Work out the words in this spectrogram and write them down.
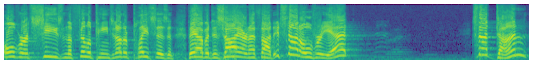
overseas in the Philippines and other places, and they have a desire. And I thought, it's not over yet. It's not done.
